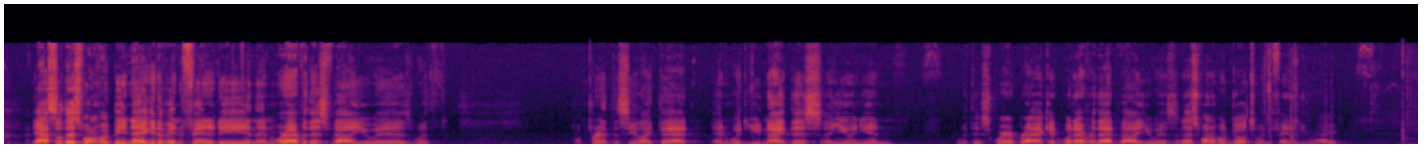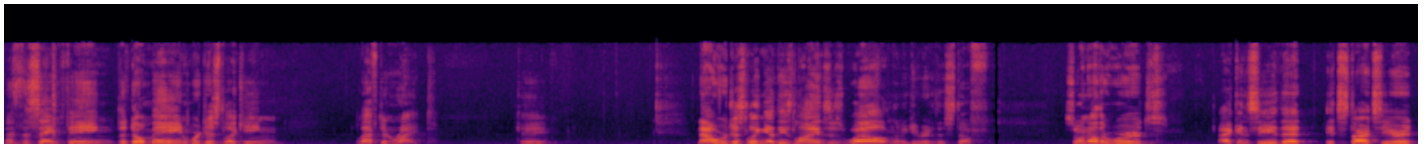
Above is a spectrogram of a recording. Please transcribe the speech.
yeah, so this one would be negative infinity, and then wherever this value is with a parenthesis like that, and would unite this, a union, with this square bracket, whatever that value is, and this one would go to infinity, right? This is the same thing. The domain, we're just looking left and right, okay? Now, we're just looking at these lines as well. Let me get rid of this stuff. So, in other words, I can see that it starts here at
